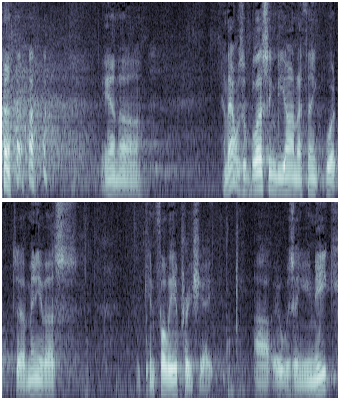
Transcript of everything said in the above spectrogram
and uh, and that was a blessing beyond, I think, what uh, many of us can fully appreciate. Uh, it was a unique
